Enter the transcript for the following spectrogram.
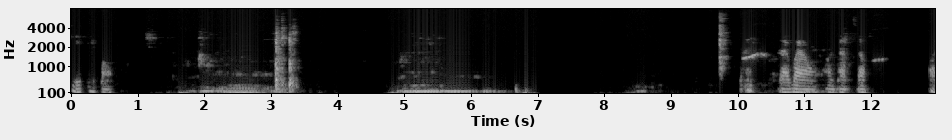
shift f một đã vào hoàn thành xong. Rồi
